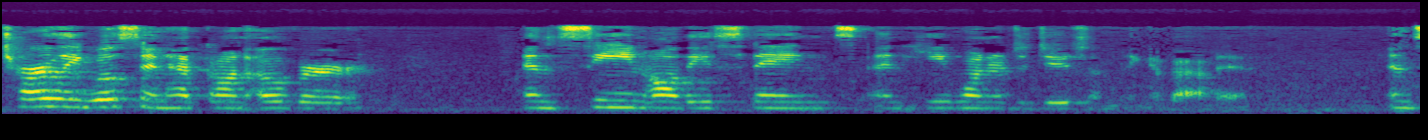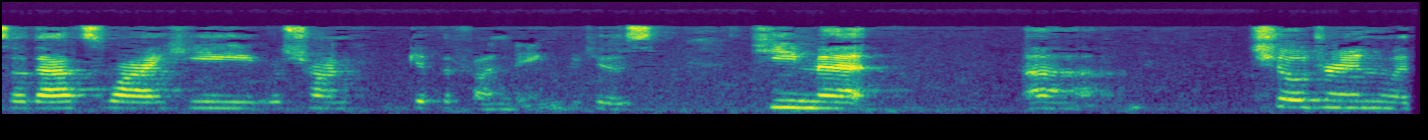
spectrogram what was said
Charlie Wilson had gone over and seen all these things and he wanted to do something about it. And so that's why he was trying to get the funding because he met uh, children with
